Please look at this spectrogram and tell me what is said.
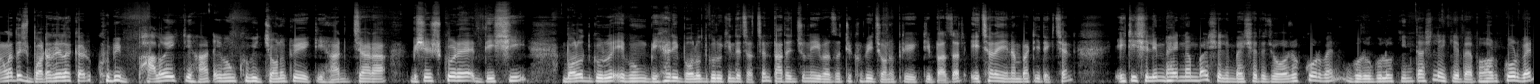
বাংলাদেশ বর্ডার এলাকার খুবই ভালো একটি হাট এবং খুবই জনপ্রিয় একটি হাট, যারা বিশেষ করে দেশি বলদ গরু এবং বিহারি বলদ গরু কিনতে চাচ্ছেন, তাদের জন্য এই বাজারটি খুবই জনপ্রিয় একটি বাজার। এছাড়া এই নাম্বারটি দেখছেন, এটি সেলিম ভাইয়ের নাম্বার, সেলিম ভাইয়ের সাথে যোগাযোগ করবেন, গরুগুলো কিনতে আসলে একে ব্যবহার করবেন।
